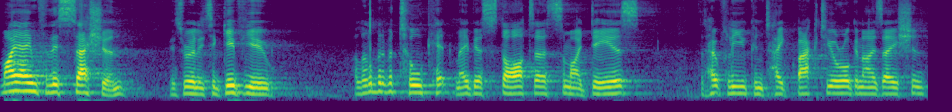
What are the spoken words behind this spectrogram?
My aim for this session is really to give you a little bit of a toolkit, maybe a starter, some ideas that hopefully you can take back to your organization,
